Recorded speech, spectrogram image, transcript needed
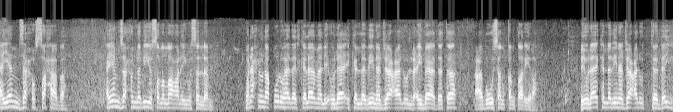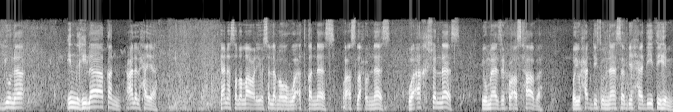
أيمزح الصحابة؟ أيمزح النبي صلى الله عليه وسلم؟ ونحن نقول هذا الكلام لأولئك الذين جعلوا العبادة عبوسا قمطريرا. لأولئك الذين جعلوا التدين انغلاقا على الحياة. كان صلى الله عليه وسلم وهو أتقى الناس وأصلح الناس وأخشى الناس يمازح أصحابه ويحدث الناس بحديثهم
